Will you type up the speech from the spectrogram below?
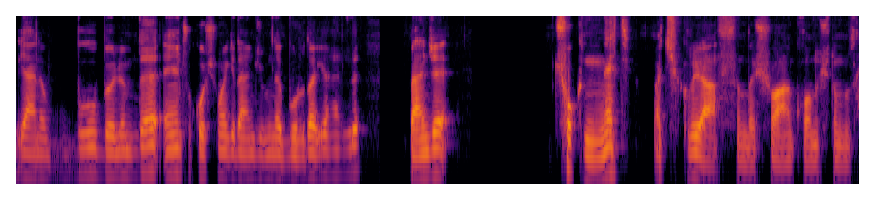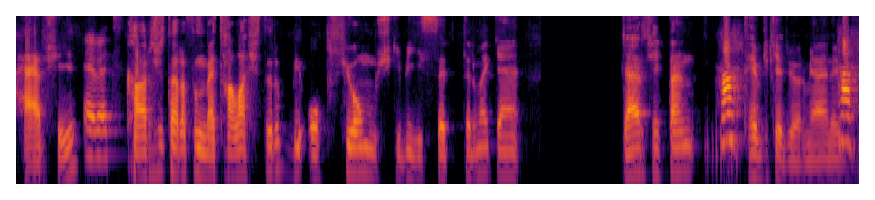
yani bu bölümde en çok hoşuma giden cümle burada geldi. Bence çok net açıklıyor aslında şu an konuştuğumuz her şeyi. Evet. Karşı tarafı metalaştırıp bir opsiyonmuş gibi hissettirmek yani gerçekten Hah, tebrik ediyorum. Yani Hah.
